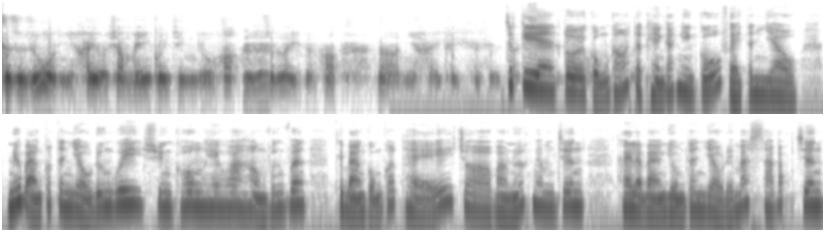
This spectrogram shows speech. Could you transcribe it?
就是如果你还有像玫瑰精油哈之类的哈，那你还可以这个。 Trước kia tôi cũng có thực hiện các nghiên cứu về tinh dầu. Nếu bạn có tinh dầu đương quy, xuyên khôn hay hoa hồng vân vân thì bạn cũng có thể cho vào nước ngâm chân hay là bạn dùng tinh dầu để massage bắp chân,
